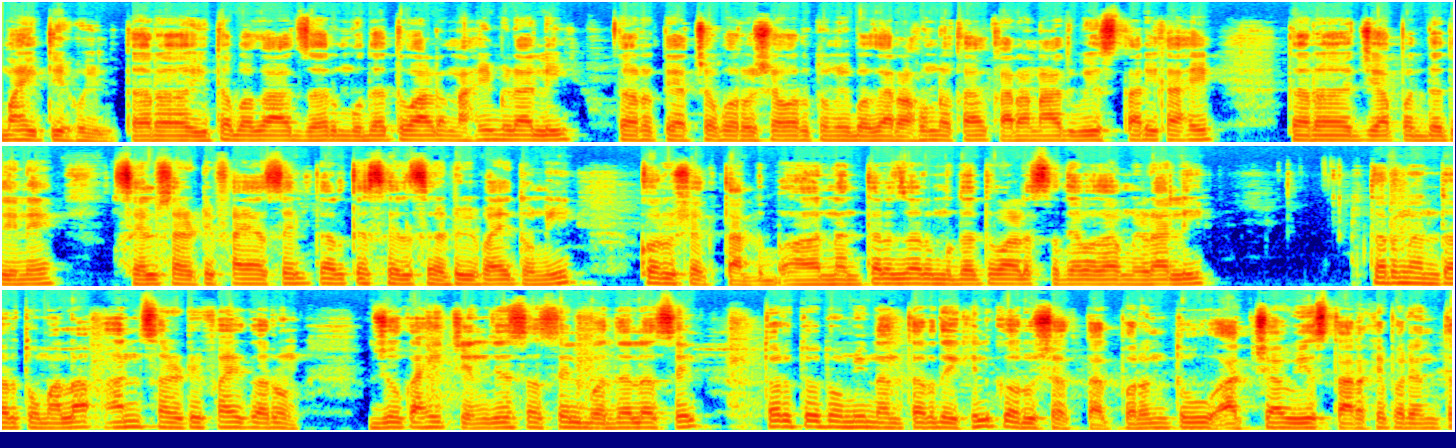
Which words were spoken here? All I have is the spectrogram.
माहिती होईल. तर इथं बघा जर मुदतवाढ नाही मिळाली तर त्याच्या भरोशावर तुम्ही बघा राहू नका. कारण आज वीस तारीख आहे. तर ज्या पद्धतीने सेल्फ सर्टिफाय असेल तर ते सेल्फ सर्टिफाय तुम्ही करू शकतात. नंतर जर मुदतवाढ सध्या बघा मिळाली तर नंतर तुम्हाला अनसर्टिफाय करून जो काही चेंजेस असेल बदल असेल तर तो तुम्ही नंतर देखील करू शकतात. परंतु आजच्या वीस तारखेपर्यंत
